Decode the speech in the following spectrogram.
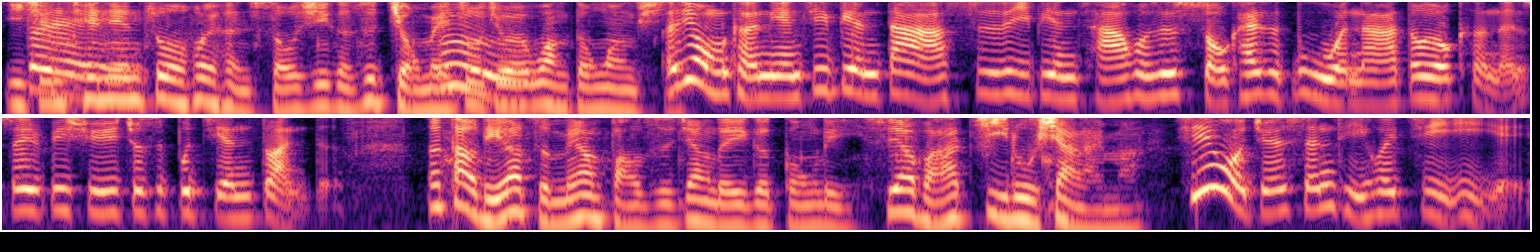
以前天天做会很熟悉，可是久没做就会忘东忘西。而且我们可能年纪变大，视力变差，或者是手开始不稳啊，都有可能，所以必须就是不间断的。那到底要怎么样保持这样的一个功力？是要把它记录下来吗？其实我觉得身体会记忆，耶，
